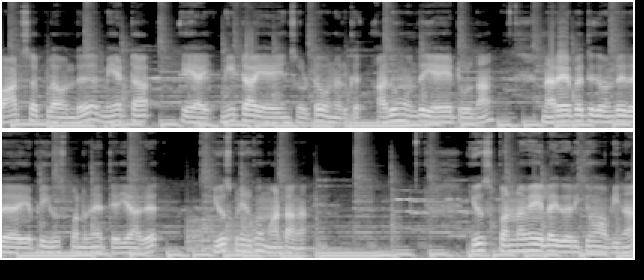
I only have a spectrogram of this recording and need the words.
வாட்ஸ்அப்பில் வந்து மேட்டா ஏஐ மீட்டா ஏஐன்னு சொல்லிட்டு ஒன்று இருக்குது அதுவும் வந்து ஏஐ டூல் தான். நிறைய பேர்த்துக்கு வந்து இதை எப்படி யூஸ் பண்ணுறதுனே தெரியாது. யூஸ் பண்ணியிருக்கவும் மாட்டாங்க. யூஸ் பண்ணவே இல்லை இது வரைக்கும் அப்படின்னா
